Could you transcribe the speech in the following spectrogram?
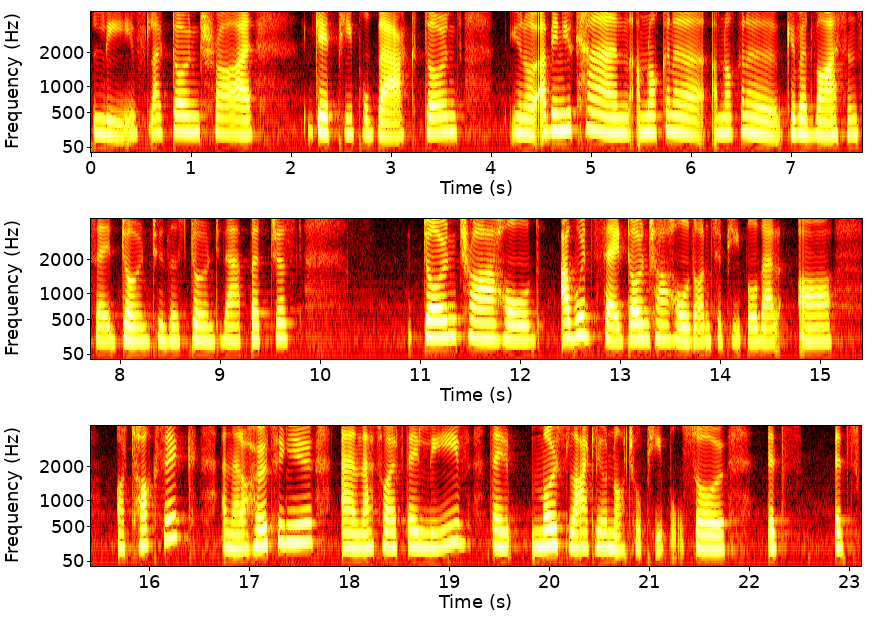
leave. Like, don't try get people back. Don't you know i mean you can i'm not gonna i'm not gonna give advice and say don't do this don't do that but just don't try hold i would say don't try hold on to people that are are toxic and that are hurting you and that's why if they leave they most likely are not your people so it's it's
